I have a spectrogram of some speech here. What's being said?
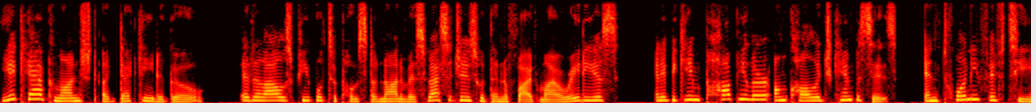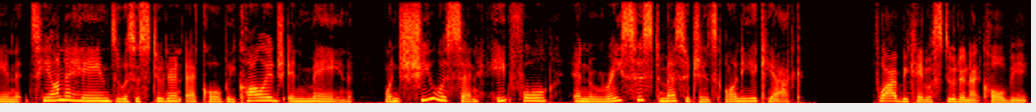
Yik Yak launched a decade ago. It allows people to post anonymous messages within a five mile radius, and it became popular on college campuses in 2015, Tionna Haynes was a student at Colby College in Maine when she was sent hateful and racist messages on Yik Yak. Before I became a student at Colby,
